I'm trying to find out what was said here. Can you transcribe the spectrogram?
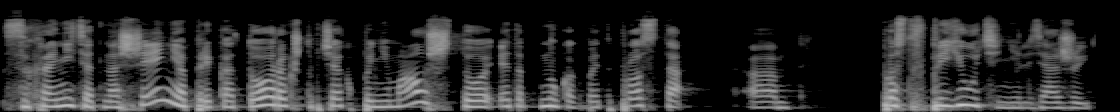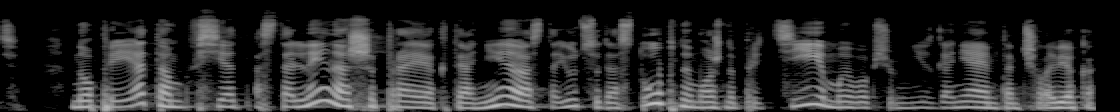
сохранить отношения, при которых, чтобы человек понимал, что это, ну, как бы это просто, а, просто в приюте нельзя жить. Но при этом все остальные наши проекты, они остаются доступны, можно прийти, мы, в общем, не изгоняем там человека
